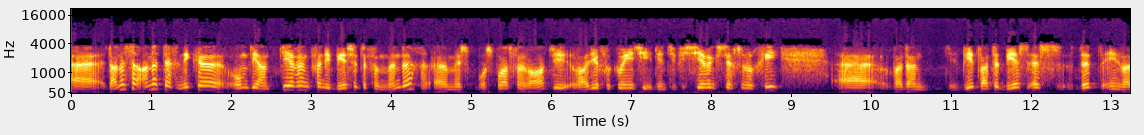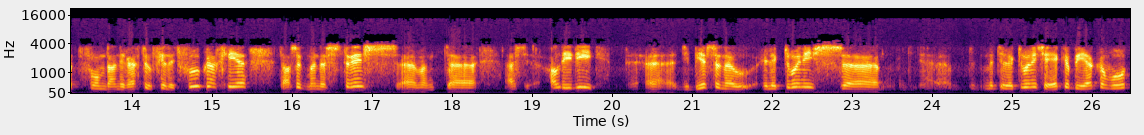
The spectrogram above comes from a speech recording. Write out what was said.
Uh dan is daar ander tegnieke om die hantering van die beeste te verminder. Uh mens ons praat van radio radiofrekwensie identifiseringstegnologie uh wat dan weet wat 'n bees is dit en wat vir hom dan die regte hoeveelheid voer kan gee. Daar's ook minder stres uh, want uh as al die die uh, die beeste nou elektronies uh met elektroniese hekke beheer kan word,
